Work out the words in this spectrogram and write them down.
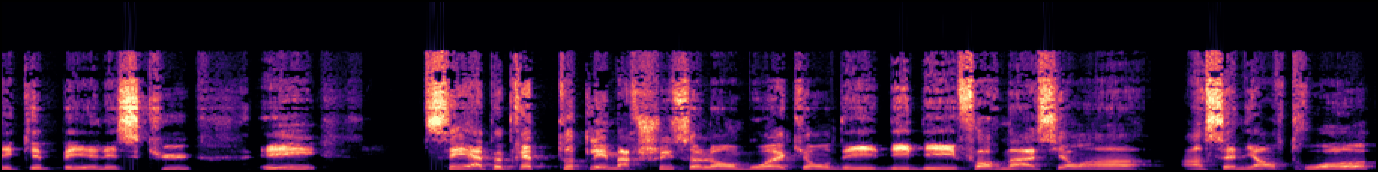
équipe PLSQ et c'est à peu près tous les marchés, selon moi, qui ont des, des, formations en, en senior 3A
